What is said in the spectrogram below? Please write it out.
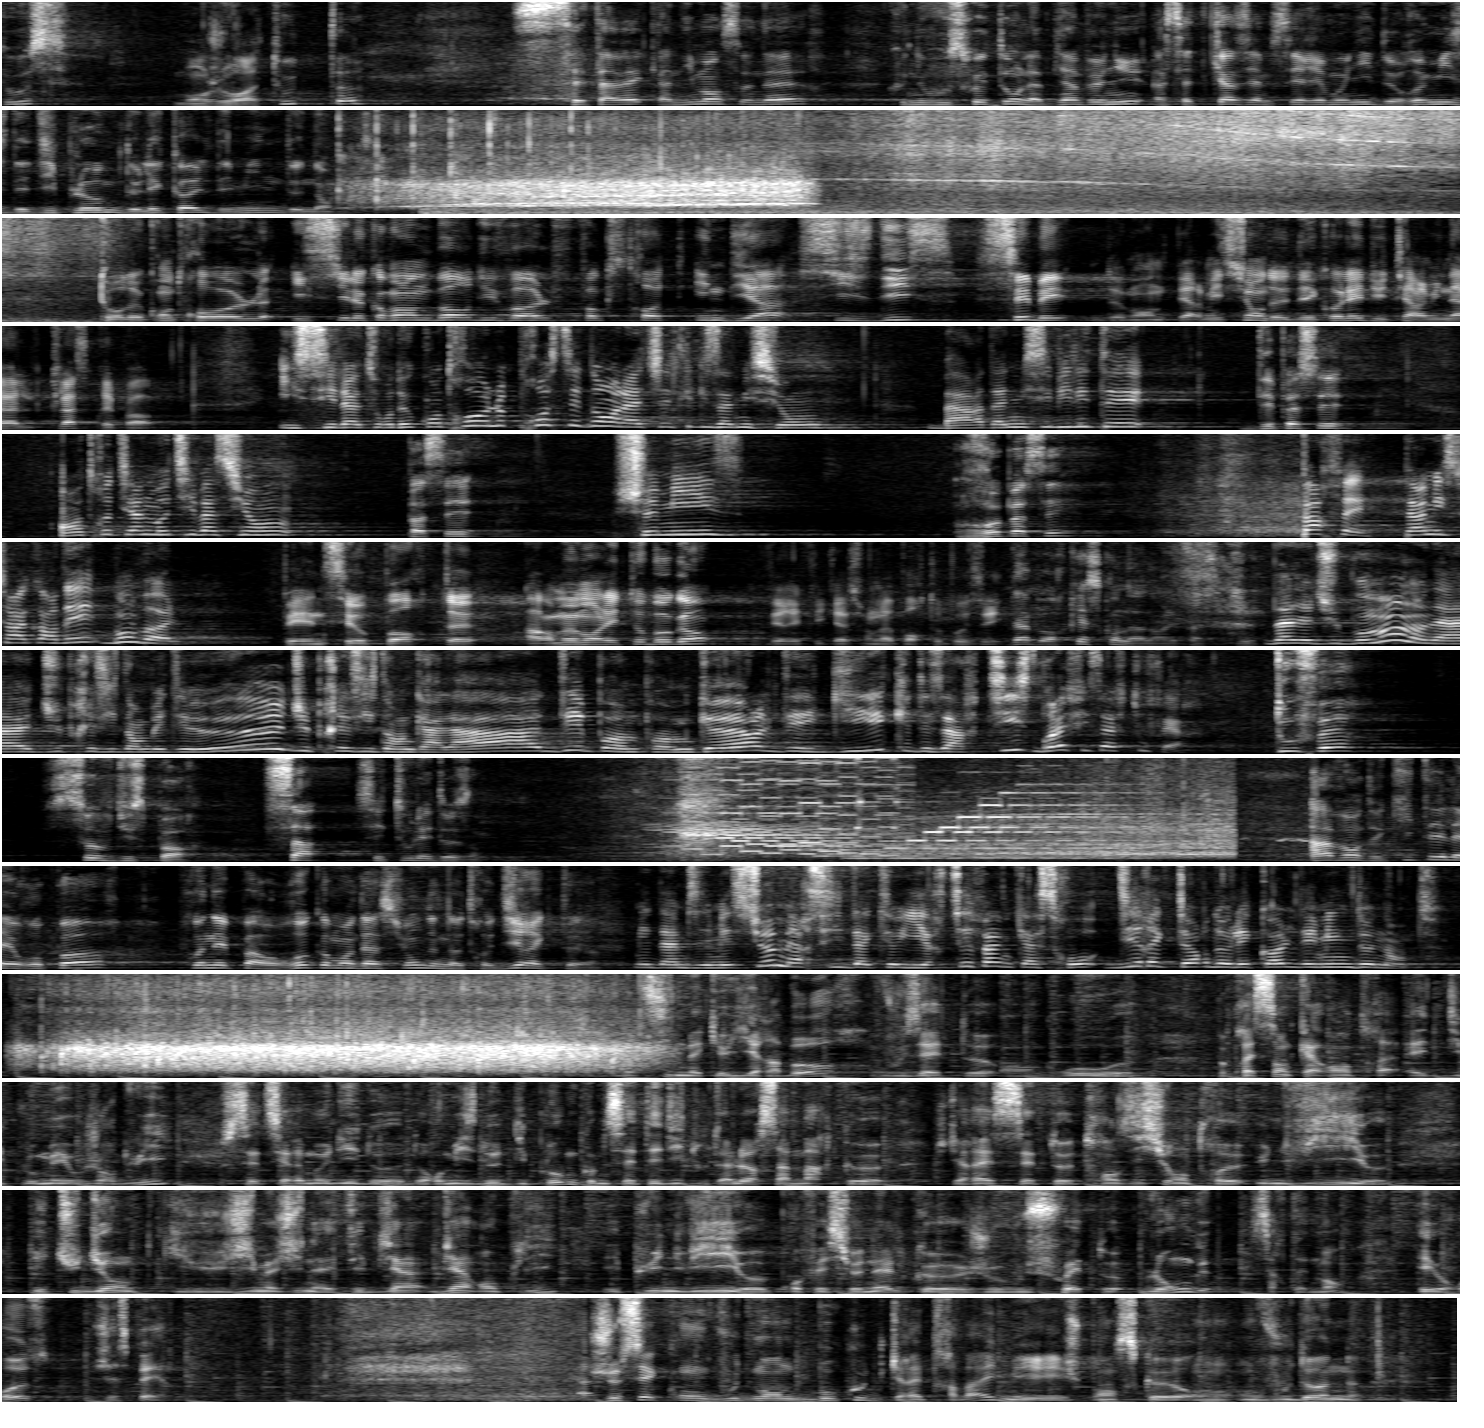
Bonjour à tous. Bonjour à toutes. C'est avec un immense honneur que nous vous souhaitons la bienvenue à cette 15e cérémonie de remise des diplômes de l'École des mines de Nantes. Tour de contrôle, ici le commandant de bord du vol Foxtrot India 610 CB demande permission de décoller du terminal classe prépa. Ici la tour de contrôle, procédons à la checklist d'admission. Barre d'admissibilité, Dépassé, entretien de motivation, passé, chemise. repassé, Parfait, permission accordée, bon vol. PNC aux portes, armement les toboggans, vérification de la porte opposée. D'abord, qu'est-ce qu'on a dans les passagers Bah, du beau monde, on a du président BDE, du président Gala, des pom-pom girls, des geeks, des artistes, bref, ils savent tout faire. Tout faire? Sauf du sport. Ça, c'est tous les deux ans. Avant de quitter l'aéroport, prenez part aux recommandations de notre directeur. Mesdames et messieurs, merci d'accueillir Stéphane Castro, directeur de l'école des mines de Nantes. Merci de m'accueillir à bord. Vous êtes euh, en gros euh, à peu près 140 à être diplômés aujourd'hui. Cette cérémonie de, de remise de diplôme, comme ça a été dit tout à l'heure, ça marque, euh, je dirais, cette transition entre une vie étudiante qui, j'imagine, a été bien, bien remplie, et puis une vie professionnelle que je vous souhaite longue, certainement, et heureuse, j'espère. Je sais qu'on vous demande beaucoup de de travail, mais je pense qu'on on vous donne,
